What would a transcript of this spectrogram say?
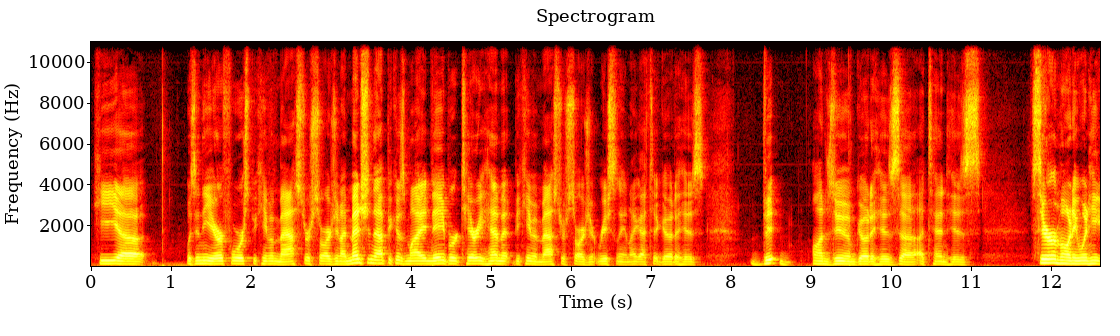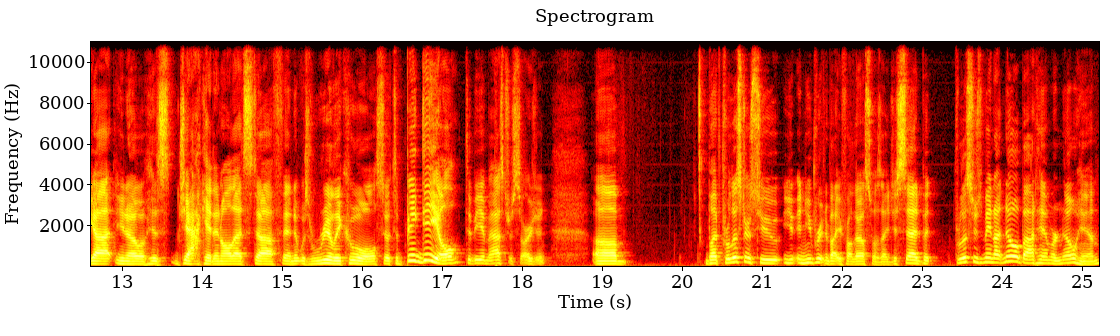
he uh, was in the Air Force, became a master sergeant. I mentioned that because my neighbor Terry Hemmett became a master sergeant recently, and I got to go to his on Zoom, go to his uh, attend his ceremony when he got you know his jacket and all that stuff and it was really cool so it's a big deal to be a master sergeant um, but for listeners who and you've written about your father also as i just said but for listeners who may not know about him or know him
